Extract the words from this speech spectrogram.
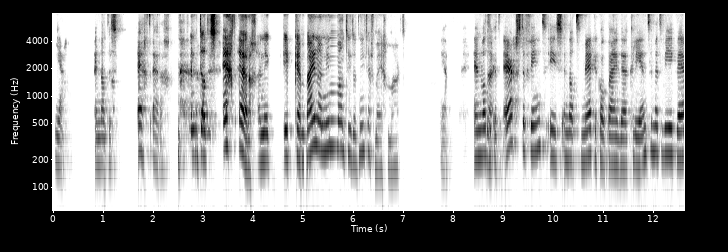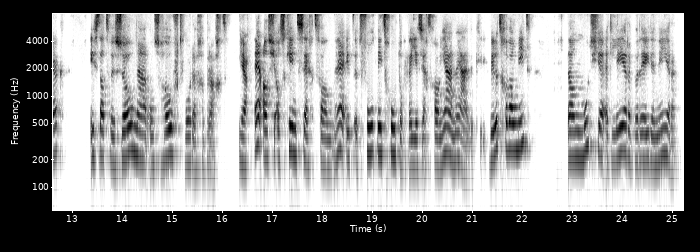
Ja, en dat is echt erg. En dat is echt erg. En ik, ik ken bijna niemand die dat niet heeft meegemaakt. Ja, en wat ik het ergste vind is, en dat merk ik ook bij de cliënten met wie ik werk, is dat we zo naar ons hoofd worden gebracht. Ja. als je als kind zegt van het, het, voelt niet goed, of je zegt gewoon ja, nou ja, ik, ik, wil het gewoon niet, dan moet je het leren beredeneren.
